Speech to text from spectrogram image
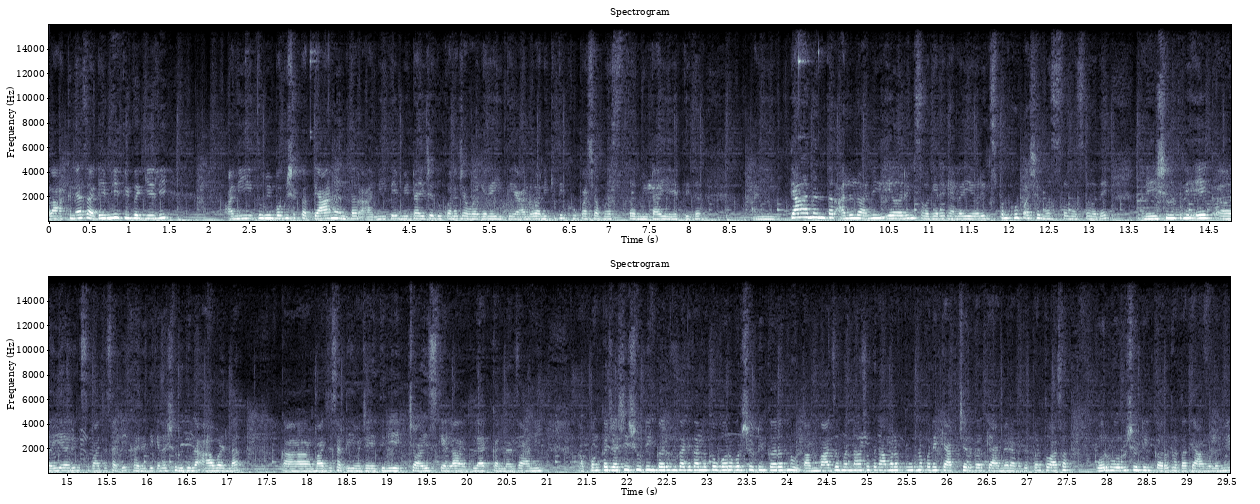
राखण्यासाठी मी तिथे गेली. आणि तुम्ही बघू शकता त्यानंतर आम्ही ते मिठाईच्या दुकानाच्या वगैरे इथे आलो आणि किती खूप अशा मस्त मिठाई आहेत तिथं. आणि त्यानंतर आलेलो आम्ही इयरिंग्स वगैरे घ्यायला इयरिंग्स पण खूप असे मस्त मस्त होते. आणि श्रुतीने एक इयरिंग्स माझ्यासाठी खरेदी केला. श्रुतीला आवडला. का माझ्यासाठी म्हणजे तिने एक चॉईस केला ब्लॅक कलरचा आणि पंकज अशी शूटिंग करत होता की त्याला तो बरोबर शूटिंग करत नव्हता. माझं म्हणणं असं होतं की आम्हाला पूर्णपणे कॅप्चर कर कॅमेऱ्यामध्ये पण तो असं वरून वरून शूटिंग करत होता त्यामुळे मी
